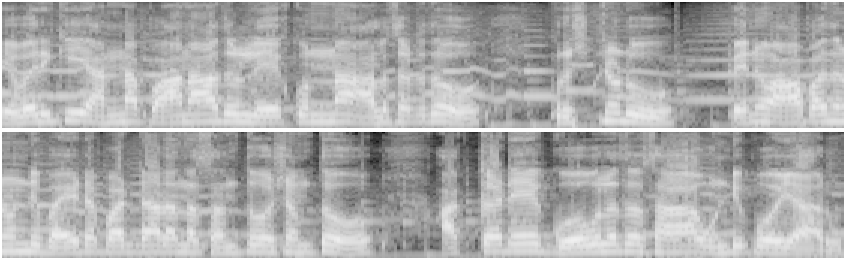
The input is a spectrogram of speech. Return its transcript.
ఎవరికి అన్న పానాదులు లేకున్నా అలసటతో కృష్ణుడు పెను ఆపద నుండి బయటపడ్డాడన్న సంతోషంతో అక్కడే గోవులతో సహా ఉండిపోయారు.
